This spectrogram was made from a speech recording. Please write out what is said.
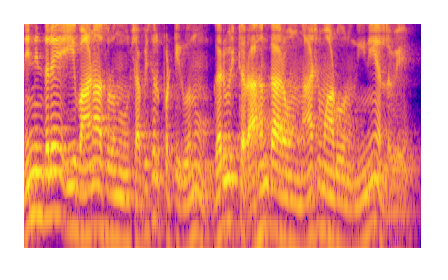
ನಿನ್ನಿಂದಲೇ ಈ ಬಾಣಾಸುರನು ಶಪಿಸಲ್ಪಟ್ಟಿರುವನು. ಗರ್ವಿಷ್ಠರ ಅಹಂಕಾರವನ್ನು ನಾಶ ಮಾಡುವನು ನೀನೇ ಅಲ್ಲವೇ?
